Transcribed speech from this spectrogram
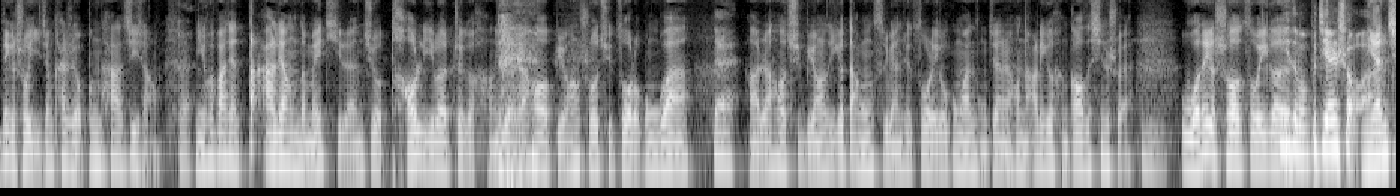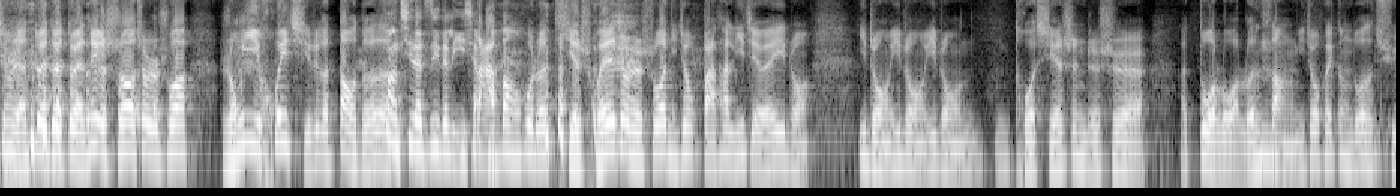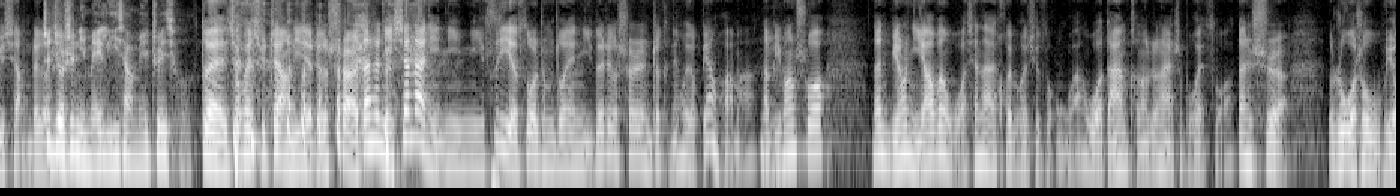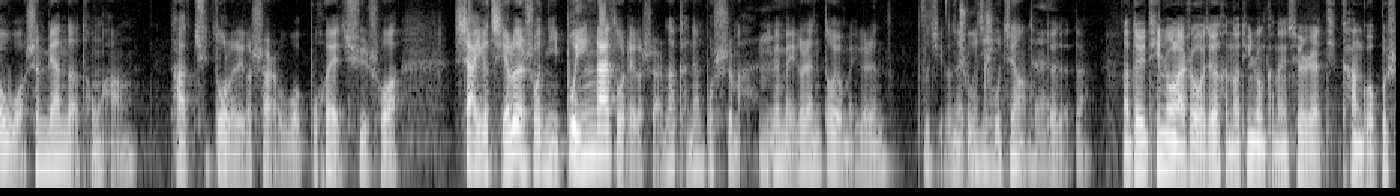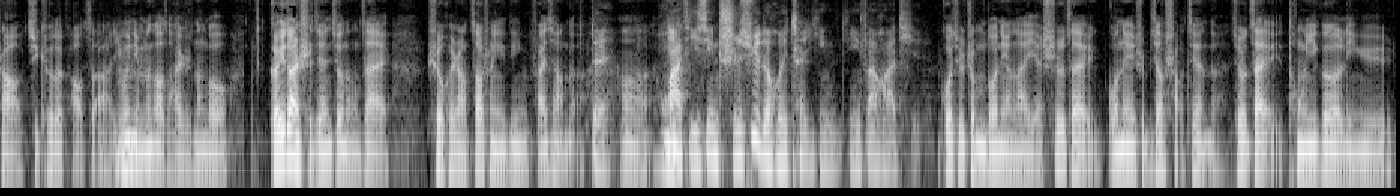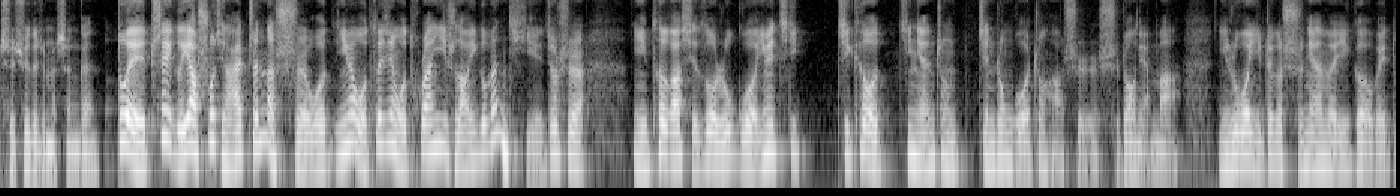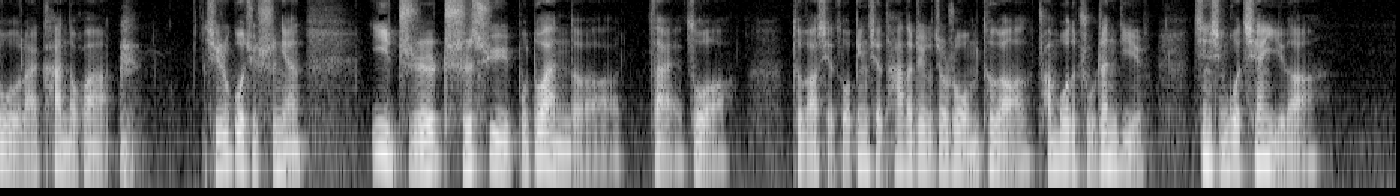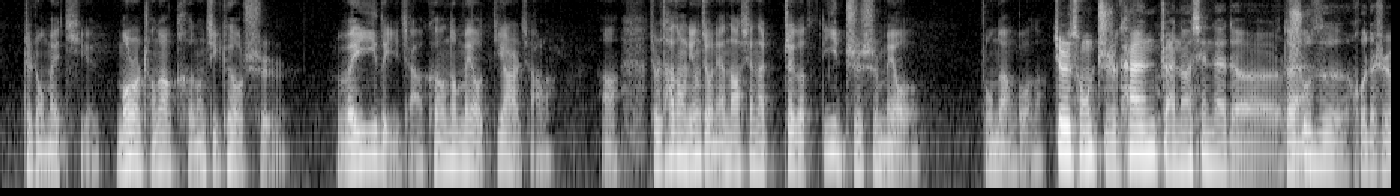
那个时候已经开始有崩塌的迹象了。对你会发现大量的媒体人就逃离了这个行业，然后比方说去做了公关 对，啊，然后去比方说一个大公司里面去做了一个公关总监，然后拿了一个很高的薪水。嗯我那个时候作为一个你怎么不坚守啊？年轻人，对对对，那个时候就是说容易挥起这个道德的放弃了自己的理想，大棒或者铁锤，就是说，你就把它理解为一种一种一种一种妥协，甚至是呃堕落沦丧，你就会更多的去想这个这就是你没理想、没追求。对，就会去这样理解这个事儿。但是你现在你你你自己也做了这么多年，你对这个事儿认知肯定会有变化嘛？那比方说，那你比方说你要问我现在会不会去做公关，我答案可能仍然是不会做。但是如果说我有我身边的同行，他去做了这个事儿，我不会去说下一个结论说你不应该做这个事儿，那肯定不是嘛？因为每个人都有每个人自己的那种处境处境，对对对对。那对于听众来说，我觉得很多听众可能确实看过不少 GQ 的稿子啊，因为你们的稿子还是能够隔一段时间就能在社会上造成一定反响的。对，嗯，话题性持续的会产引引发话题。过去这么多年来，也是在国内是比较少见的，就是在同一个领域持续的这么生根。对这个要说起来，还真的是我，因为我最近我突然意识到一个问题，就是你特稿写作，如果因为 G GQ 今年正进中国，正好是十周年嘛，你如果以这个十年为一个维度来看的话，其实过去十年一直持续不断的在做特稿写作，并且它的这个就是说我们特稿传播的主阵地进行过迁移的这种媒体，某种程度上可能 GQ 是唯一的一家，可能都没有第二家了啊。就是它从零九年到现在，这个一直是没有中断过的。就是从纸刊转到现在的数字或者是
